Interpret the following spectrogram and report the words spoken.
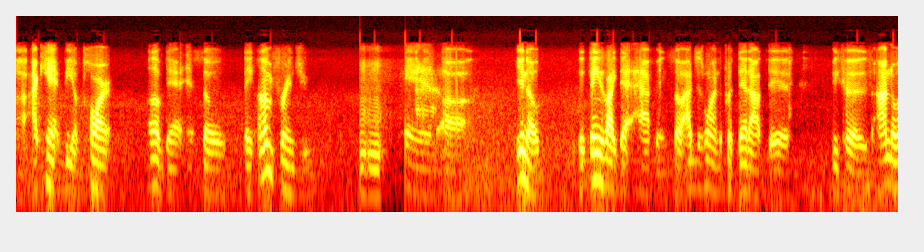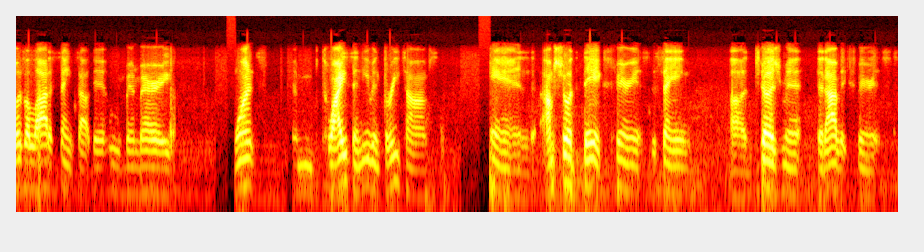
uh, I can't be a part of that, and so they unfriend you, mm-hmm. and uh, you know, the things like that happen. So I just wanted to put that out there because I know there's a lot of saints out there who've been married once, and twice, and even three times, and I'm sure that they experienced the same uh, judgment that I've experienced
